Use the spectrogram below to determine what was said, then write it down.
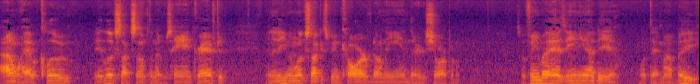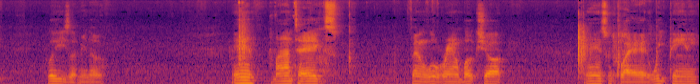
I don't have a clue. It looks like something that was handcrafted, and it even looks like it's been carved on the end there to sharpen it. So if anybody has any idea what that might be, please let me know. And mine tags. Found a little round buckshot. And some clad, wheat penny.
